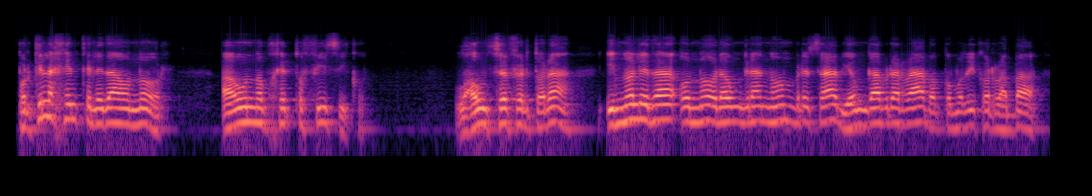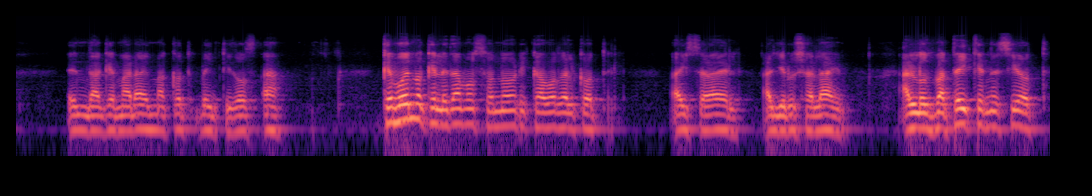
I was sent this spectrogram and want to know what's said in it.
¿Por qué la gente le da honor a un objeto físico o a un Sefer Torah y no le da honor a un gran hombre sabio, a un Gabra Raba, como dijo Rabá en la Gemara en Makot 22a. Qué bueno que le damos honor y cabo del Kotel a Israel, a Jerusalén, a los Batei Kenesiot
